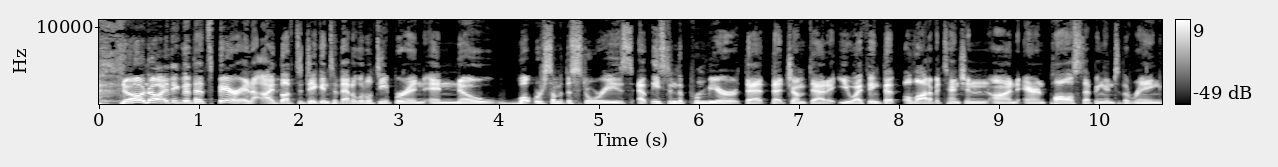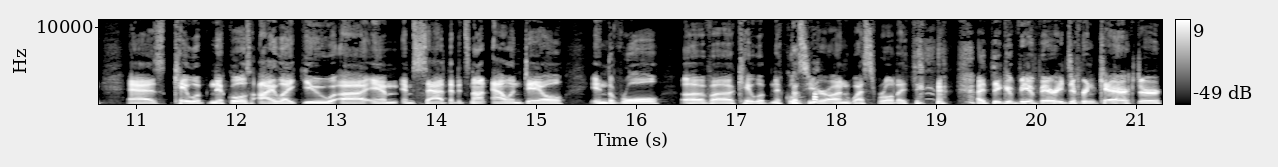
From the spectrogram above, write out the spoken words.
no, no, I think that that's fair, and I'd love to dig into that a little deeper and and know what were some of the stories, at least in the premiere, that that jumped out at you. I think that a lot of attention on Aaron Paul stepping into the ring as Caleb Nichols. I, like you, uh, am am sad that it's not Alan Dale in the role of uh, Caleb Nichols here on Westworld. I think I think it'd be a very different character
